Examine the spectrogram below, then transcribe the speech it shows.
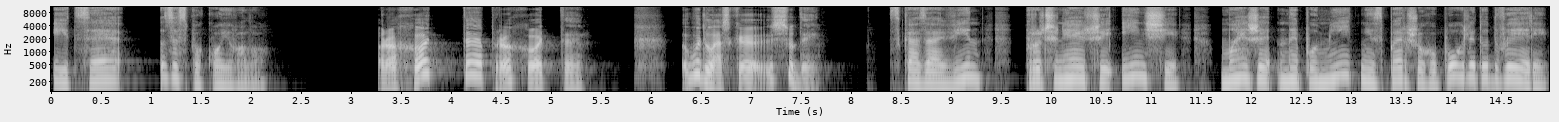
і це заспокоювало. Проходьте, проходьте. Будь ласка, сюди. сказав він, прочиняючи інші, майже непомітні з першого погляду двері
